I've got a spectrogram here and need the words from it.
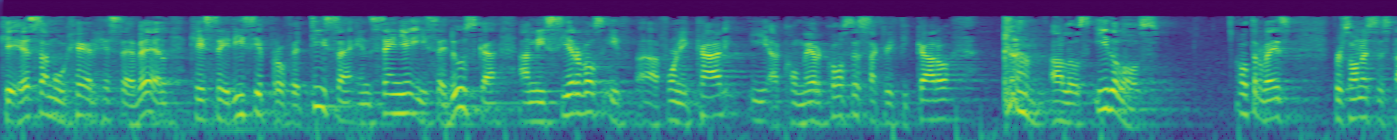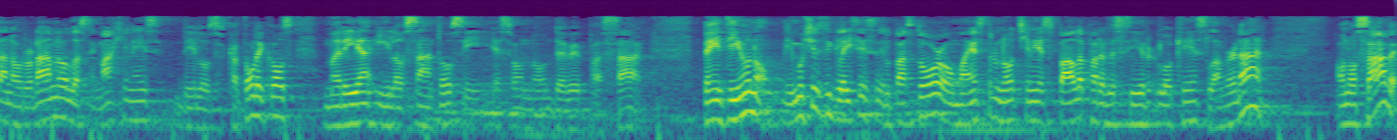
que esa mujer Jezebel, que se dice profetiza, enseñe y seduzca a mis siervos a fornicar y a comer cosas sacrificadas a los ídolos otra vez, personas están adorando las imágenes de los católicos, María y los santos, y eso no debe pasar. 21. En muchas iglesias el pastor o maestro no tiene espalda para decir lo que es la verdad, o no sabe.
